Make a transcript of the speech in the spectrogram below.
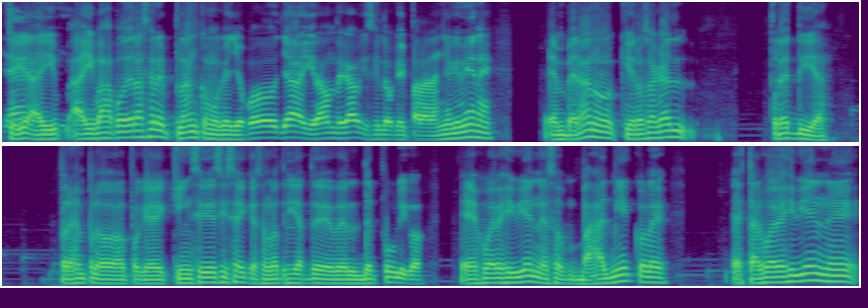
sí, ahí, ahí vas a poder hacer el plan, como que yo puedo ya ir a donde Gaby y decirle, ok, para el año que viene en verano quiero sacar tres días. Por ejemplo, porque 15 y 16, que son los días del público, es jueves y viernes, o baja el miércoles, está el jueves y viernes,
